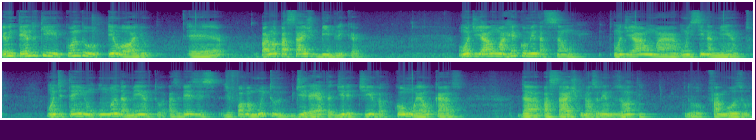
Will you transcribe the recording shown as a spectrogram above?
Eu entendo que quando eu olho é, para uma passagem bíblica, onde há uma recomendação, onde há uma, um ensinamento, onde tem um, um mandamento, às vezes de forma muito direta, diretiva, como é o caso da passagem que nós lemos ontem, do famoso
